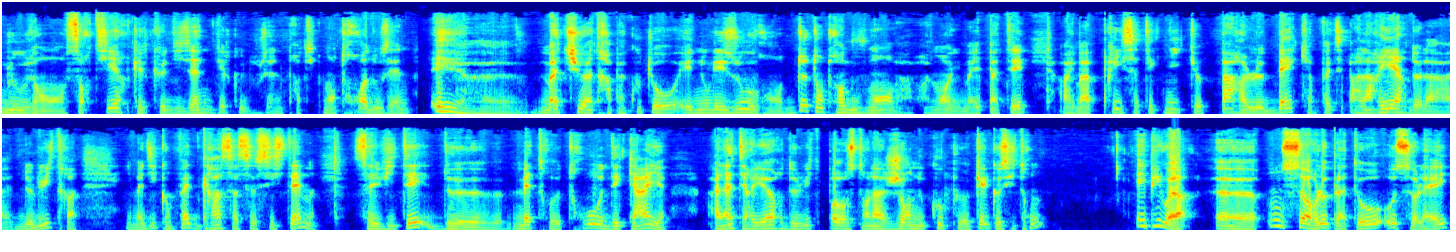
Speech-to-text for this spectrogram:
nous en sortir quelques dizaines, quelques douzaines, pratiquement trois douzaines. Et euh, Mathieu attrape un couteau et nous les ouvre en deux temps trois mouvements. Bah, vraiment, il m'a épaté. Alors il m'a appris sa technique par le bec, en fait c'est par l'arrière de la de l'huître. Il m'a dit qu'en fait, grâce à ce système, ça évitait de mettre trop d'écailles à l'intérieur de l'huître. Pendant ce temps-là, Jean nous coupe quelques citrons. Et puis voilà, euh, on sort le plateau au soleil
